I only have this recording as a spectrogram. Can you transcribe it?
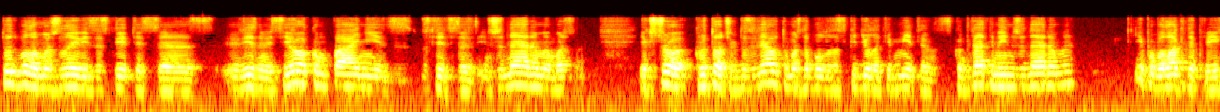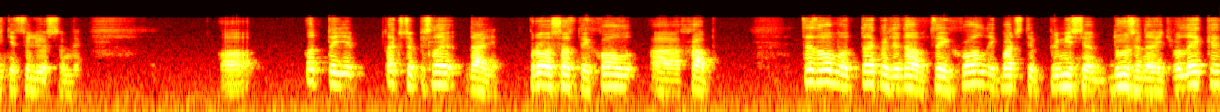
Тут була можливість зустрітися з різними CEO компаній, зустрітися з інженерами. Мож... Якщо квиточок дозволяв, то можна було заскедюлити мітинг з конкретними інженерами і побалакати про їхні солюшени. От то є. Так що пішли далі. Про шостий хол хаб. Це загалом так виглядав цей хол. Як бачите, приміщення дуже навіть велике. Е,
